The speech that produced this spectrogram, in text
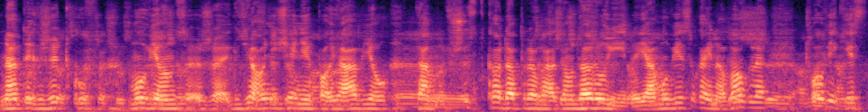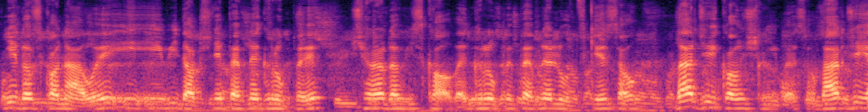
na tych Żydków, mówiąc, że gdzie oni się nie pojawią, tam wszystko doprowadzą do ruiny. Ja mówię, słuchaj, no w ogóle człowiek jest niedoskonały i, i widocznie pewne grupy środowiskowe, grupy pewne ludzkie są bardziej kąśliwe, są bardziej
